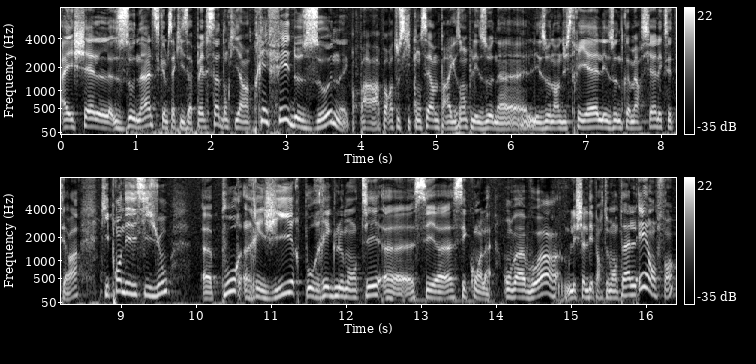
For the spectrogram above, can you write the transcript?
à échelle zonale, c'est comme ça qu'ils appellent ça. Donc il y a un préfet de zone par rapport à tout ce qui concerne par exemple les zones les zones industrielles, les zones commerciales, etc. qui prend des décisions pour régir, pour réglementer euh, ces, euh, ces coins-là. On va avoir l'échelle départementale et enfin,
